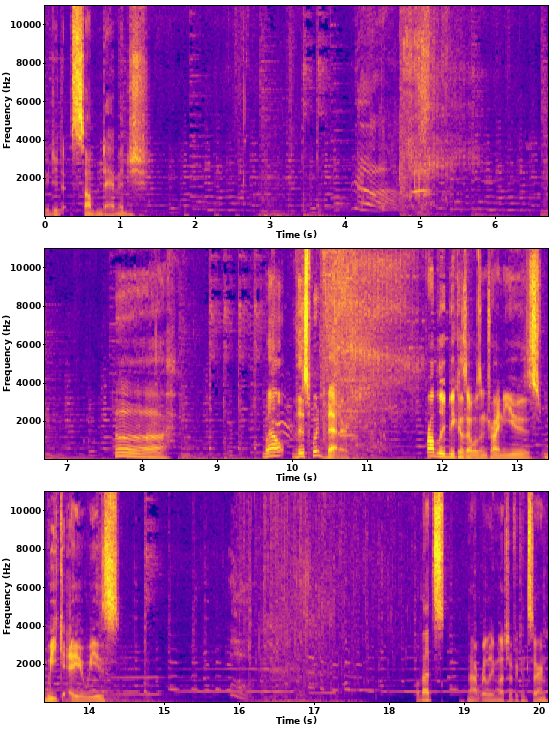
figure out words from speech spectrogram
We did some damage. Well, this went better. Probably because I wasn't trying to use weak AoEs. Well, that's not really much of a concern.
